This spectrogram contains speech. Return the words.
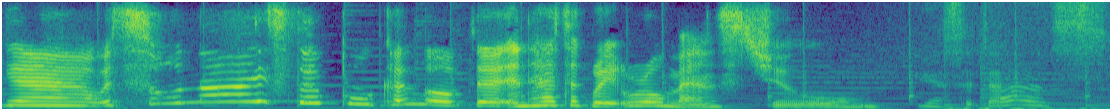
Yeah, it's so nice. The book, I loved it. And it has a great romance too. Yes, it does.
